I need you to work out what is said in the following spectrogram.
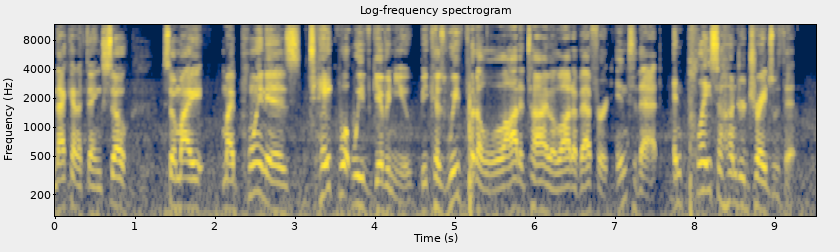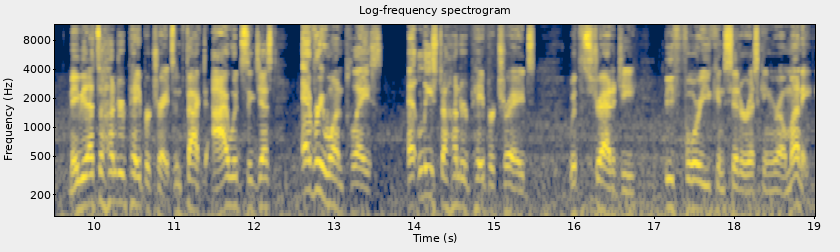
and that kind of thing. So, so my my point is take what we've given you because we've put a lot of time, a lot of effort into that and place a 100 trades with it. Maybe that's a 100 paper trades. In fact, I would suggest everyone place at least a 100 paper trades with the strategy before you consider risking real money.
